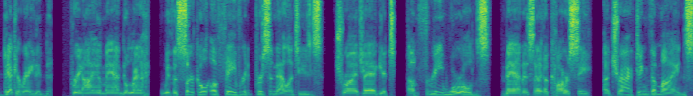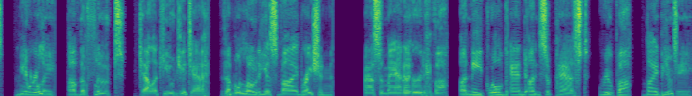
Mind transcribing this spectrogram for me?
decorated, Praya Mandala, with a circle of favorite personalities, Trijagat, of three worlds, Manasa Akarsi, attracting the minds, Murali, of the flute, Kalakujita, the melodious vibration. Asamana Urdhava, unequaled and unsurpassed, Rupa, by beauty,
